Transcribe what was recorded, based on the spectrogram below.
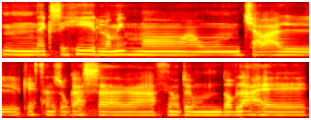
mm, exigir lo mismo a un chaval que está en su casa haciéndote un doblaje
